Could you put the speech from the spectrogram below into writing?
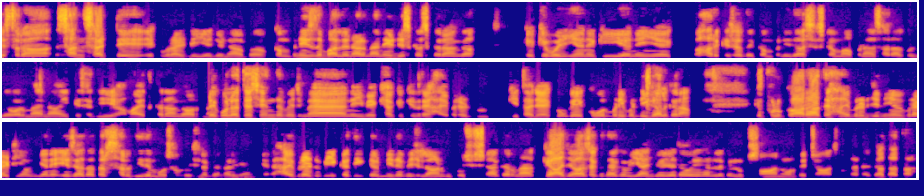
ਇਸ ਤਰ੍ਹਾਂ ਸਨਸੈਟ ਹੈ ਇੱਕ ਵੈਰਾਈਟੀ ਹੈ ਜਨਾਬ। ਕੰਪਨੀਆਂ ਦੇ ਹਵਾਲੇ ਨਾਲ ਮੈਂ ਨਹੀਂ ਡਿਸਕਸ ਕਰਾਂਗਾ ਕਿ ਕਿਹੋ ਜਿਹੀਆਂ ਨੇ, ਕੀ ਹੈ, ਨਹੀਂ ਹੈ ਹਰ ਕਿਸੇ ਦੇ ਕੰਪਨੀ ਦਾ ਸਿਸਟਮ ਆਪਣਾ ਸਾਰਾ ਕੁਝ, ਔਰ ਮੈਂ ਨਾ ਹੀ ਕਿਸੇ ਦੀ ਹਮਾਇਤ ਕਰਾਂਗਾ। ਔਰ ਮੇਰੇ ਕੋਲ ਇੱਥੇ ਸਿੰਧ ਦੇ ਵਿੱਚ ਮੈਂ ਨਹੀਂ ਵੇਖਿਆ ਕਿ ਕਿਧਰੇ ਹਾਈਬ੍ਰਿਡ ਕੀਤਾ ਜਾਏ। ਕਿਉਂਕਿ ਇੱਕ ਹੋਰ ਬੜੀ ਵੱਡੀ ਗੱਲ ਕਰਾਂ ਕਿ ਫੁਲਕਾਰਾ ਤੇ ਹਾਈਬ੍ਰਿਡ ਜਿੰਨੀਆਂ ਵੀ ਵੈਰਾਈਟੀਆਂ ਹੁੰਦੀਆਂ ਨੇ, ਇਹ ਜ਼ਿਆਦਾਤਰ ਸਰਦੀ ਦੇ ਮੌਸਮ ਵਿੱਚ ਲੱਗਣ ਵਾਲੀਆਂ ਹੁੰਦੀਆਂ ਨੇ। ਹਾਈਬ੍ਰਿਡ ਵੀ ਕਦੀ ਗਰਮੀ ਦੇ ਵਿੱਚ ਲਾਉਣ ਦੀ ਕੋਸ਼ਿਸ਼ ਨਾ ਕਰਨਾ। ਕਿਹਾ ਜਾ ਸਕਦਾ ਕਿ ਵੀ ਇੰਜ ਹੋ ਜਾਏ ਤਾਂ ਉਹਦੇ ਨਾਲ ਨੁਕਸਾਨ ਹੋਣ ਦੇ ਚਾਂਸ ਹੁੰਦੇ ਨੇ ਜ਼ਿਆਦਾਤਰ।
